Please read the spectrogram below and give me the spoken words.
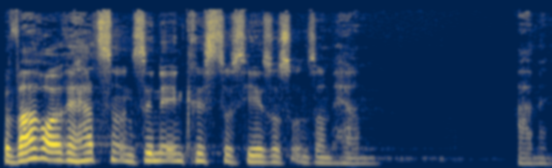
bewahre eure Herzen und Sinne in Christus Jesus, unserem Herrn. Amen.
